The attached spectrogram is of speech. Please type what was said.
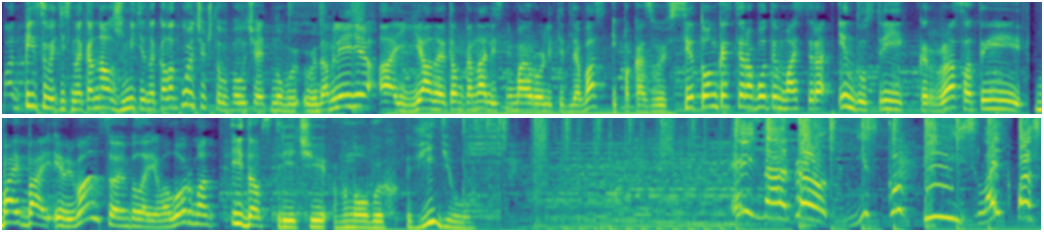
Подписывайтесь на канал, жмите на колокольчик, чтобы получать новые уведомления. А я на этом канале снимаю ролики для вас и показываю все тонкости работы мастера индустрии красоты. Bye-bye, everyone! С вами была Ева Лорман. И до встречи в новых видео. Эй, народ, не скупись, лайк поставь,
